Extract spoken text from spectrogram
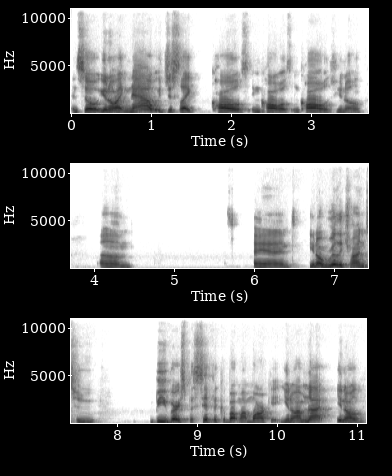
And so, you know, like now it's just like calls and calls and calls, you know. Um, and, you know, really trying to be very specific about my market. You know, I'm not, you know,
